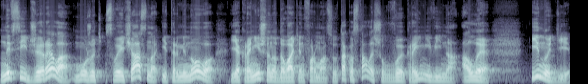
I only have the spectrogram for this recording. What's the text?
не всі джерела можуть своєчасно і терміново, як раніше, надавати інформацію. Так осталось, що в країні війна, але іноді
